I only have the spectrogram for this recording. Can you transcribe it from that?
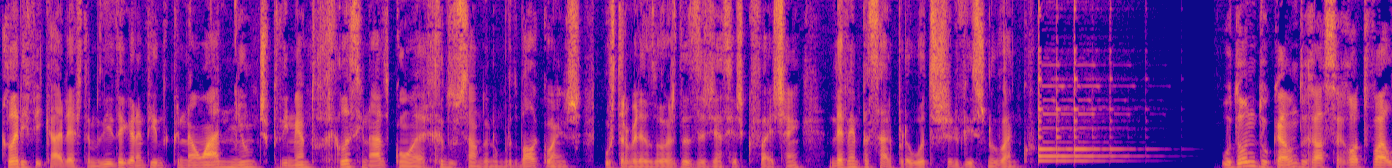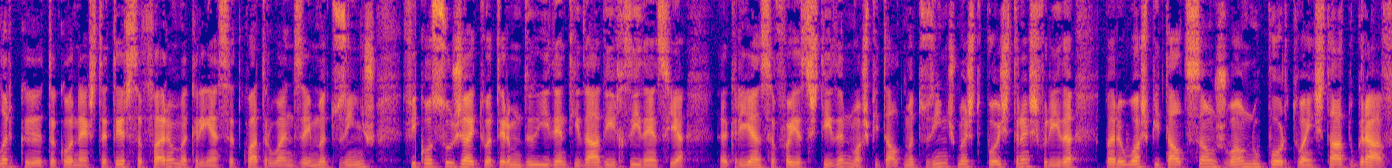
clarificar esta medida, garantindo que não há nenhum despedimento relacionado com a redução do número de balcões. Os trabalhadores das agências que fechem devem passar para outros serviços no banco. O dono do cão, de raça Rottweiler, que atacou nesta terça-feira uma criança de 4 anos em Matosinhos, ficou sujeito a termo de identidade e residência. A criança foi assistida no Hospital de Matosinhos, mas depois transferida para o Hospital de São João, no Porto, em estado grave.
